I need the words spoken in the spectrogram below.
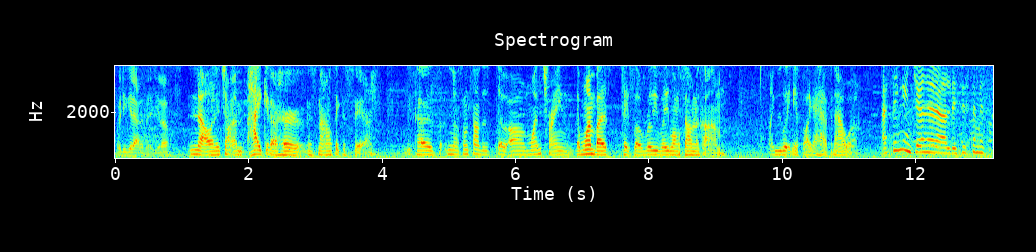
what do you get out of it? You know? No, and they're trying to hike it or hurt. It's not, I don't think it's fair. Because, you know, sometimes the, the um, one train, the one bus takes a really, really long time to come. Like, we waiting here for like a half an hour. I think in general the system is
